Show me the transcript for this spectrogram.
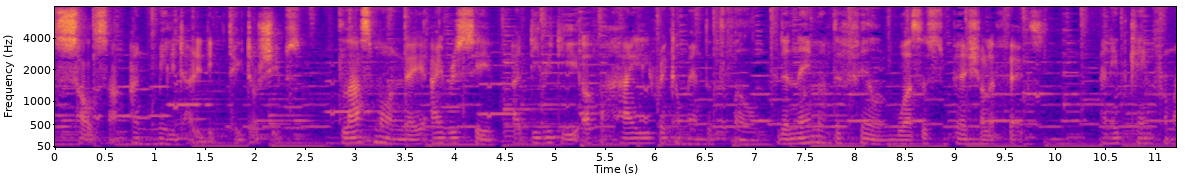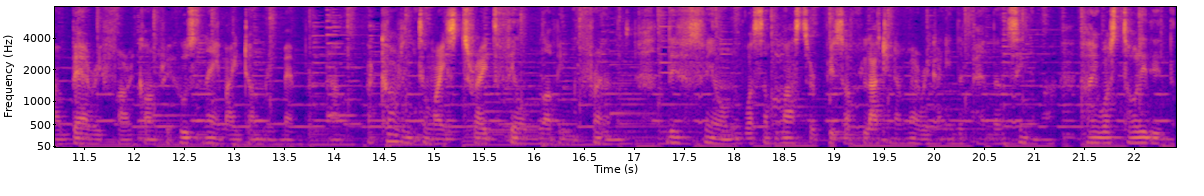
salsa, and military dictatorships. Last Monday, I received a DVD of a highly recommended film. The name of the film was Special Effects, and it came from a very far country whose name I don't remember now. According to my straight film loving friend, this film was a masterpiece of Latin American independent cinema. I was told it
